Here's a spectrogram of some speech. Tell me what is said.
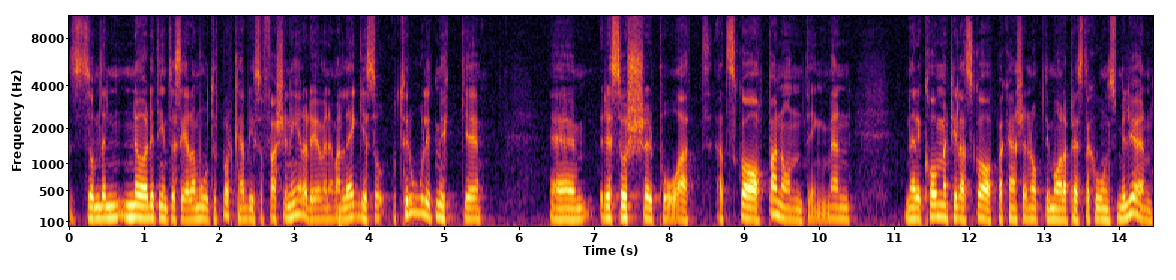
som den nördigt intresserade av motorsport kan jag bli så fascinerad över när man lägger så otroligt mycket eh, resurser på att, att skapa någonting. Men när det kommer till att skapa kanske den optimala prestationsmiljön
